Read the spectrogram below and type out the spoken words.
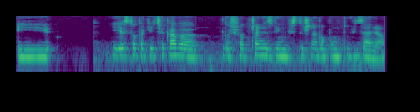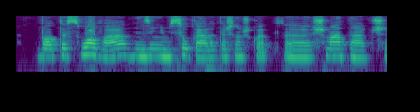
I jest to takie ciekawe doświadczenie z lingwistycznego punktu widzenia, bo te słowa, między innymi suka, ale też na przykład e, szmata czy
